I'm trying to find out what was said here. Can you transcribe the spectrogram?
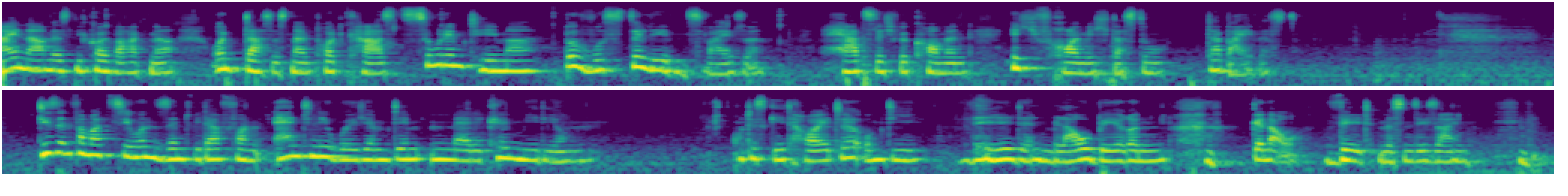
Mein Name ist Nicole Wagner und das ist mein Podcast zu dem Thema bewusste Lebensweise. Herzlich willkommen. Ich freue mich, dass du dabei bist. Diese Informationen sind wieder von Anthony William, dem Medical Medium. Und es geht heute um die wilden Blaubeeren. genau, wild müssen sie sein.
